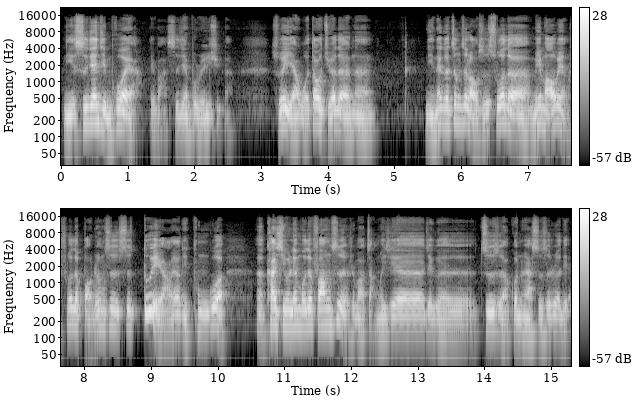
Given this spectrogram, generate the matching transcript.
你时间紧迫呀，对吧？时间不允许了，所以啊，我倒觉得呢。你那个政治老师说的没毛病，说的保证是是对啊，让你通过呃看新闻联播的方式是吧，掌握一些这个知识啊，关注一下时事热点。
